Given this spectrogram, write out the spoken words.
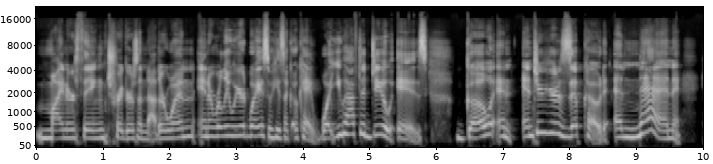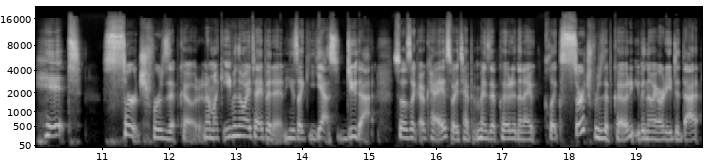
minor thing triggers another one in a really weird way. So he's like, okay, what you have to do is go and enter your zip code and then hit search for zip code. And I'm like, even though I type it in, he's like, yes, do that. So I was like, okay. So I type in my zip code and then I click search for zip code, even though I already did that.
